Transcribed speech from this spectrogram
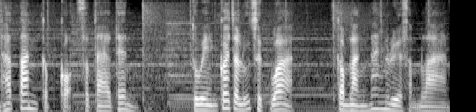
นฮัตตันกับเกาะสแตเทนตัวเองก็จะรู้สึกว่ากำลังนั่งเรือสำราญ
